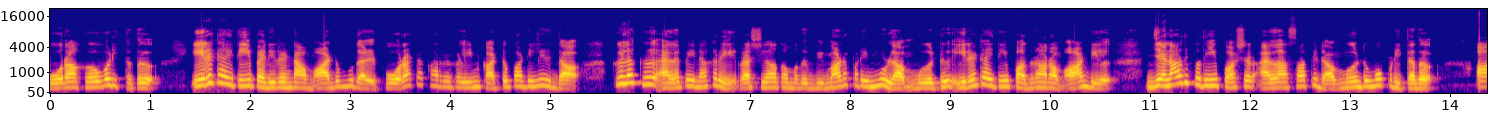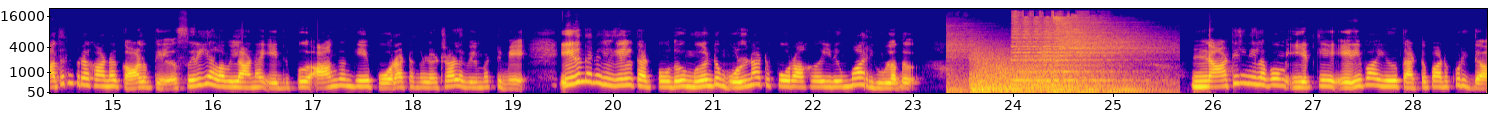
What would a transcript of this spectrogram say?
போராக வெடித்தது. இரண்டாயிரத்தி பனிரெண்டாம் ஆண்டு முதல் போராட்டக்காரர்களின் கட்டுப்பாட்டில் இருந்த கிழக்கு அலபே நகரை ரஷ்யா தமது விமானப்படை மூலம் மீட்டு இரண்டாயிரத்தி பதினாறாம் ஆண்டில் ஜனாதிபதி பஷர் அல் அசாத்திடம் மீண்டும் ஒப்படைத்தது. அதன் பிறகான காலத்தில் சிறிய அளவிலான எதிர்ப்பு ஆங்கங்கே போராட்டங்கள் என்ற அளவில் மட்டுமே இருந்த நிலையில் தற்போது மீண்டும் உள்நாட்டு போராக இது மாறியுள்ளது. நாட்டில் நிலவும் இயற்கை எரிவாயு தட்டுப்பாடு குறித்து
